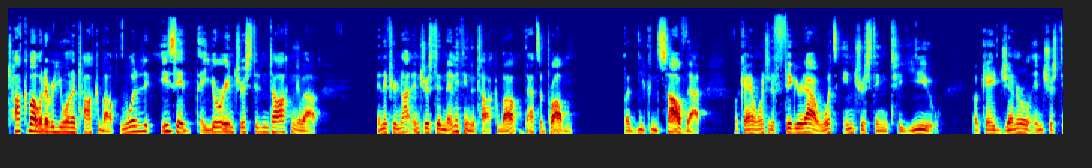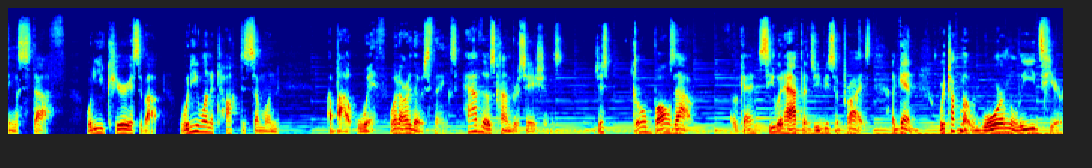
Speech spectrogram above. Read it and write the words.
talk about whatever you want to talk about. What is it that you're interested in talking about? And if you're not interested in anything to talk about, that's a problem. But you can solve that. Okay, I want you to figure it out. What's interesting to you? Okay, general interesting stuff. What are you curious about? What do you want to talk to someone about with? What are those things? Have those conversations. Just go balls out. Okay? See what happens. You'd be surprised. Again, we're talking about warm leads here,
